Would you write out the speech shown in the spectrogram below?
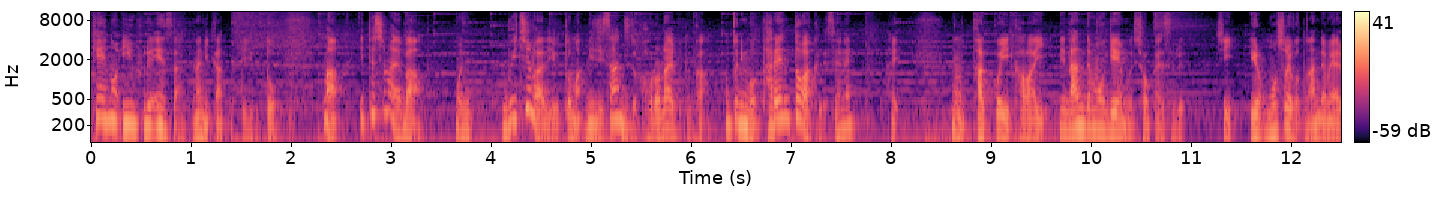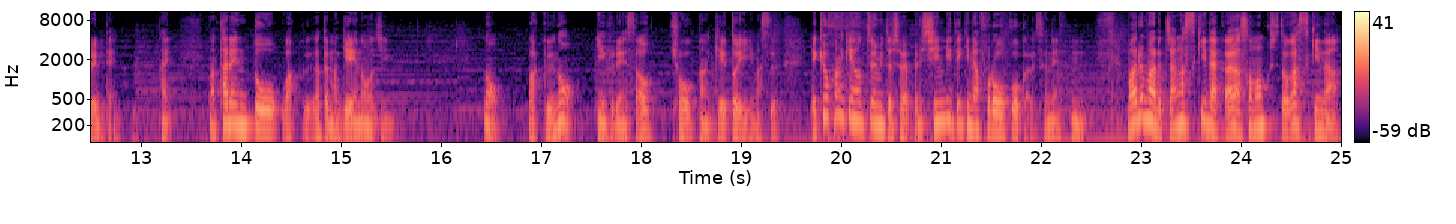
系のインフルエンサーって何かっていうと、まあ、言ってしまえば、もう VTuber で言うと、まあ、2時3時とかホロライブとか、本当にもうタレント枠ですよね。はい。もうかっこいい、かわいい。で、何でもゲーム紹介する。し、面白いこと何でもやるみたいな。はい。まあ、タレント枠、だってまあ芸能人の枠のインフルエンサーを共感系と言います。共感系の強みとしてはやっぱり心理的なフォロー効果ですよね。うん。〇〇ちゃんが好きだからその人が好きな、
